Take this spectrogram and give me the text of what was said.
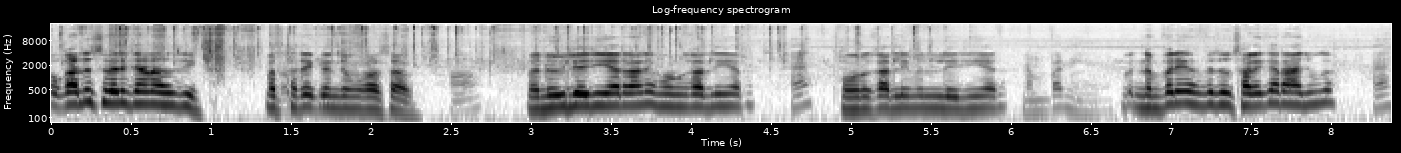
ਉਹ ਕੱਲ ਸਵੇਰੇ ਜਾਣਾ ਤੁਸੀਂ ਮੱਥਾ ਟੇਕਣ ਜਮਗਾ ਸਾਹਿਬ। ਹਾਂ। ਮੈਨੂੰ ਵੀ ਲੈ ਜੀ ਯਾਰ ਰਾਣੇ ਫੋਨ ਕਰ ਲਈ ਯਾਰ। ਹੈ? ਫੋਨ ਕਰ ਲਈ ਮੈਨੂੰ ਲੈ ਜੀ ਯਾਰ। ਨੰਬਰ ਨਹੀਂ ਹੈਗਾ। ਨੰਬਰ ਇਹ ਫਿਰ ਤੂੰ ਸਾਡੇ ਘਰ ਆ ਜਾਊਗਾ। ਹੈਂ?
